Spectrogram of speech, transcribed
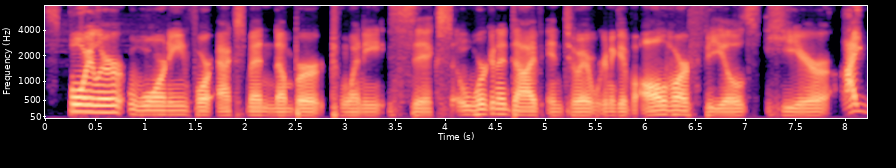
spoiler warning for X Men number 26. We're going to dive into it. We're going to give all of our feels here. I.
